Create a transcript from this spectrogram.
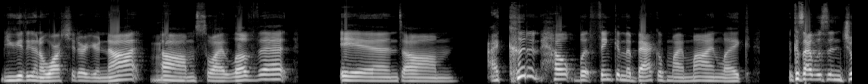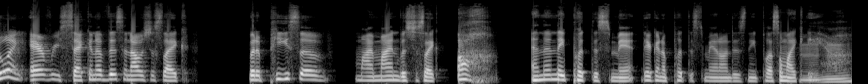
You're either going to watch it or you're not. Mhm. Um, so I love that. And um, I couldn't help but think in the back of my mind, like, because I was enjoying every second of this, and I was just like, but a piece of my mind was just like, oh. And then they put this man. They're gonna put this man on Disney Plus. I'm like, yeah.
